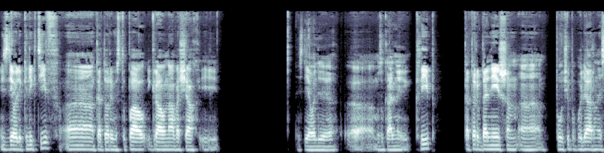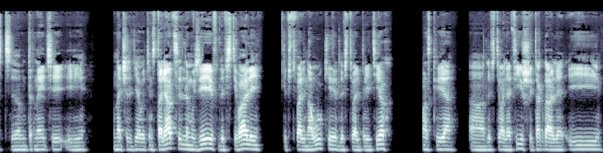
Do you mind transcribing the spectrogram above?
сделали коллектив, а, который выступал, играл на овощах и сделали музыкальный клип, который в дальнейшем получил популярность в интернете и начали делать инсталляции для музеев, для фестивалей для фестиваля науки, для фестиваля Политех Москве, а, для фестиваля Афиш и так далее. И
